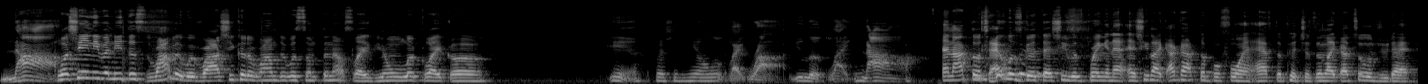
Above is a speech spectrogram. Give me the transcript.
Nah. Well, she didn't even need to rhyme it with Rah. She could have rhymed it with something else. Like you don't look like a. Yeah, especially you don't look like Rah. You look like nah. And I thought that was good that she was bringing that. And she like, I got the before and after pictures. And like I told you that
